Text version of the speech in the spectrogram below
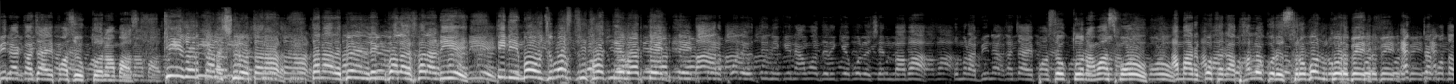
বিনা কাজায় পাঁচ ওয়াক্ত নামাজ। কি দরকার ছিল তার? তার বিল্ডিং বালা খানা নিয়ে তিনি মৌজ মস্তি থাকতে পারতেন। তারপরেও তিনি কিনা আমাদেরকে বলেছেন বাবা তোমরা বিনা কাজায় পাঁচ ওয়াক্ত নামাজ পড়ো। আমার কথাটা ভালো করে শ্রবণ করবেন। একটা কথা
